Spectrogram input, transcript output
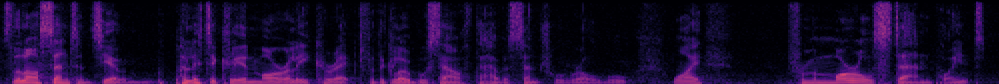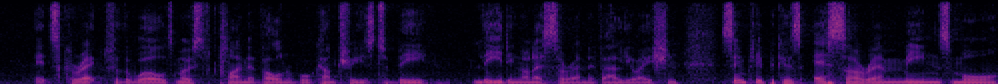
So the last sentence, yeah, politically and morally correct for the global south to have a central role. Well, why? From a moral standpoint, it's correct for the world's most climate vulnerable countries to be leading on SRM evaluation, simply because SRM means more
